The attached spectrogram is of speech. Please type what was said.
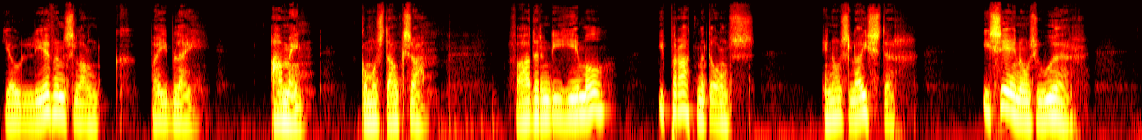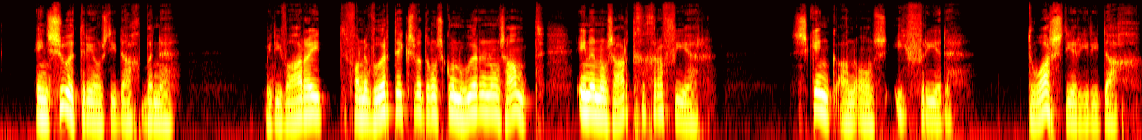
jou lewenslank bybly. Amen. Kom ons dank saam. Vader in die hemel, U praat met ons en ons luister. U sê en ons hoor. En so tree ons die dag binne met die waarheid van 'n woordteks wat ons kon hoor in ons hand en in ons hart gegraveer. Skenk aan ons u vrede. Dwars deur hierdie dag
